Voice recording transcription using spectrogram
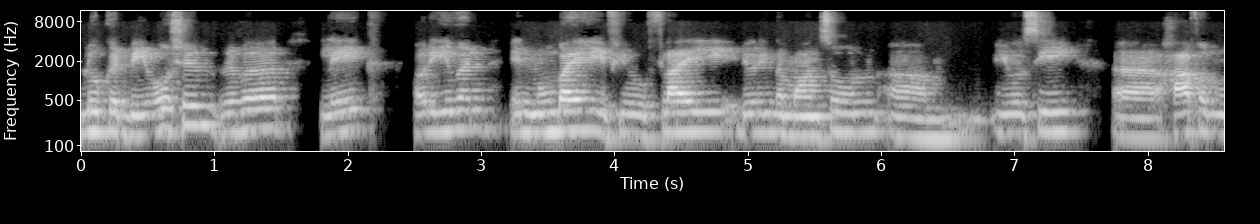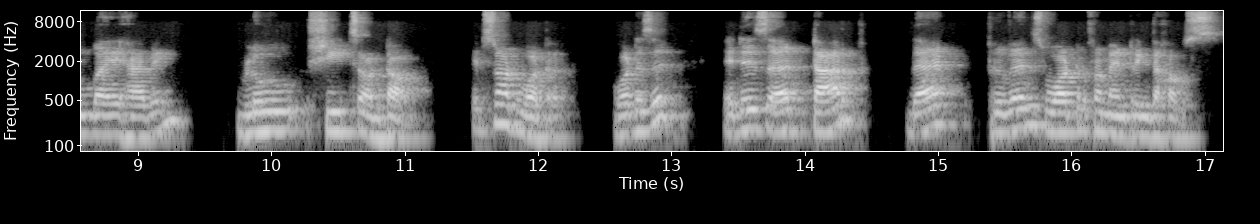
Blue could be ocean, river, lake, or even in Mumbai, if you fly during the monsoon, um, you will see uh, half of Mumbai having blue sheets on top. It's not water. What is it? It is a tarp that prevents water from entering the house.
